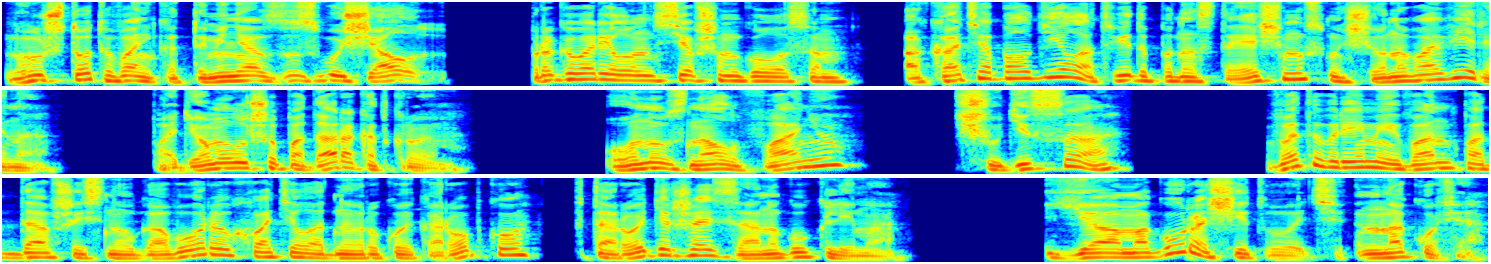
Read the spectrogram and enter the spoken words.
«Ну что ты, Ванька, ты меня засмущал?» проговорил он севшим голосом, а Катя обалдела от вида по-настоящему смущенного Аверина. «Пойдем лучше подарок откроем». Он узнал Ваню? Чудеса! В это время Иван, поддавшись на уговоры, ухватил одной рукой коробку, второй держась за ногу Клима. «Я могу рассчитывать на кофе?»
